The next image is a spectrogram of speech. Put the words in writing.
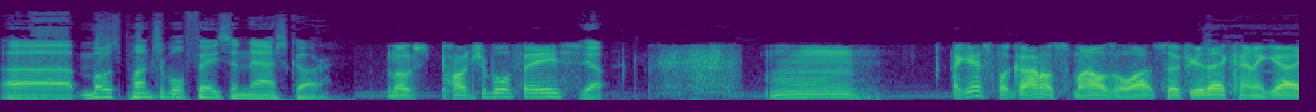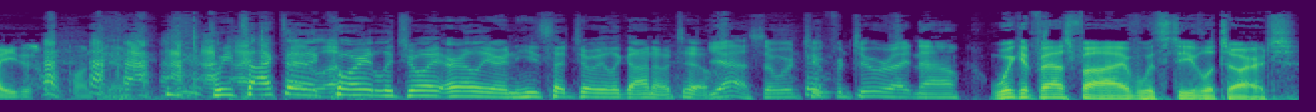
Uh, most punchable face in NASCAR. Most punchable face. Yep. Mm, I guess Logano smiles a lot. So if you're that kind of guy, you just want to punch him. We talked to Corey LaJoie earlier, and he said Joey Logano too. Yeah, so we're two for two right now. Wicked Fast Five with Steve Letarte.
